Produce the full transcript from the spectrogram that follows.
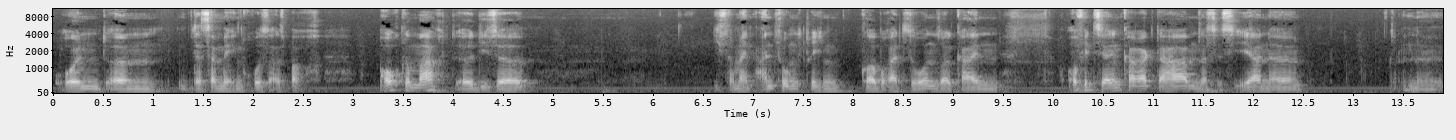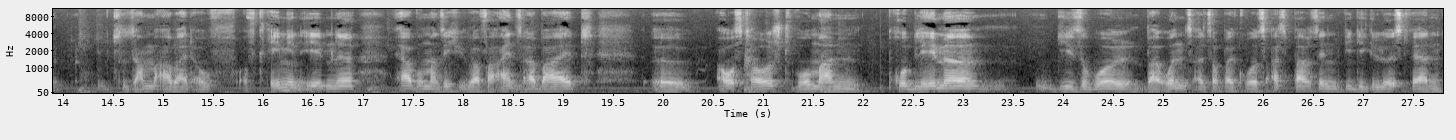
Und ähm, das haben wir in Groß Asbach auch gemacht. Äh, diese ich sage mal in Anführungsstrichen, Kooperation soll keinen offiziellen Charakter haben. Das ist eher eine, eine Zusammenarbeit auf, auf Gremienebene, ja, wo man sich über Vereinsarbeit äh, austauscht, wo man Probleme, die sowohl bei uns als auch bei Groß Asbach sind, wie die gelöst werden,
